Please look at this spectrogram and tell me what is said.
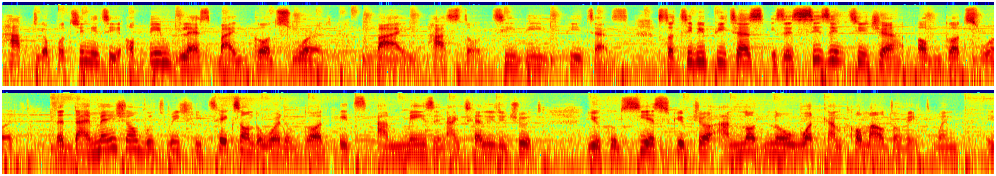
have the opportunity of being blessed by God's word by Pastor TB Peters. Pastor TB Peters is a seasoned teacher of God's word the dimension with which he takes on the word of God, it's amazing. I tell you the truth. You could see a scripture and not know what can come out of it. When a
